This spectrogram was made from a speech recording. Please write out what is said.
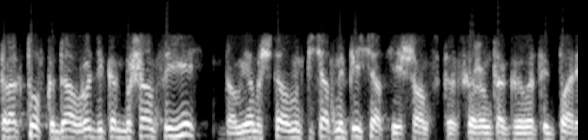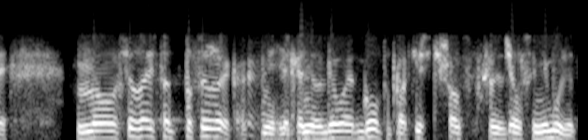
трактовка, да, вроде как бы шансы есть, там, я бы считал, ну, 50 на 50 есть шанс, как, скажем так, в этой паре. Но все зависит от ПСЖ, как они. Если они забивают гол, то практически шансов у Челси не будет.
